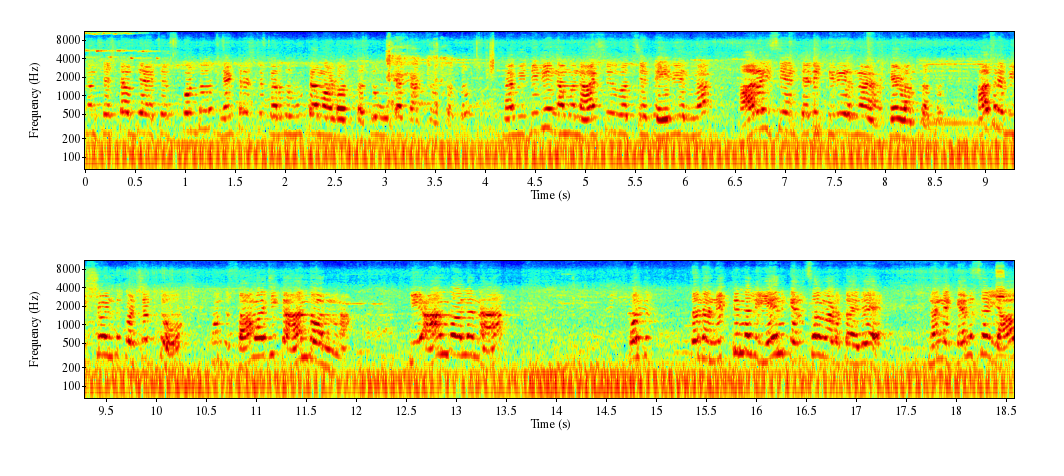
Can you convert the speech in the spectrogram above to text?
ನಮ್ಮ ಶಸ್ತಾಬ್ದಿ ಆಚರಿಸ್ಕೊಂಡು ನೆಂಟರಷ್ಟು ಕರೆದು ಊಟ ಮಾಡುವಂಥದ್ದು ಊಟ ಕಾಣಿಸುವಂಥದ್ದು ನಾವಿದ್ದೀವಿ, ನಮ್ಮನ್ನು ಆಶೀರ್ವದಿಸಿ ಅಂತ ಹಿರಿಯರನ್ನ ಆರೈಸಿ ಅಂತೇಳಿ ಕಿರಿಯರನ್ನ ಕೇಳುವಂಥದ್ದು. ಆದರೆ ವಿಶ್ವ ಹಿಂದೂ ಪರಿಷತ್ತು ಒಂದು ಸಾಮಾಜಿಕ ಆಂದೋಲನ. ಈ ಆಂದೋಲನ ಒಂದು ತನ್ನ ನಿಟ್ಟಿನಲ್ಲಿ ಏನು ಕೆಲಸ ಮಾಡ್ತಾ ಇದೆ, ನನ್ನ ಕೆಲಸ ಯಾವ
